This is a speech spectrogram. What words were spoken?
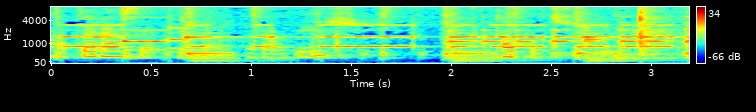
A teraz jakie robisz? To potrzebujemy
